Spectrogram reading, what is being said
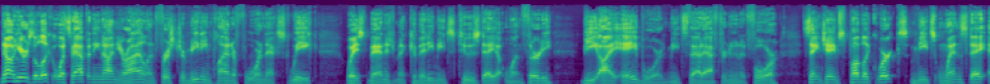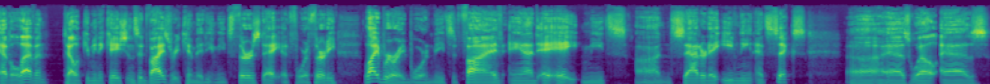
Now, here's a look at what's happening on your island. First, your meeting planner for next week. Waste Management Committee meets Tuesday at 1:30. BIA Board meets that afternoon at 4. St. James Public Works meets Wednesday at 11. Telecommunications Advisory Committee meets Thursday at 4:30. Library Board meets at 5 and AA meets on Saturday evening at 6 uh, as well as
